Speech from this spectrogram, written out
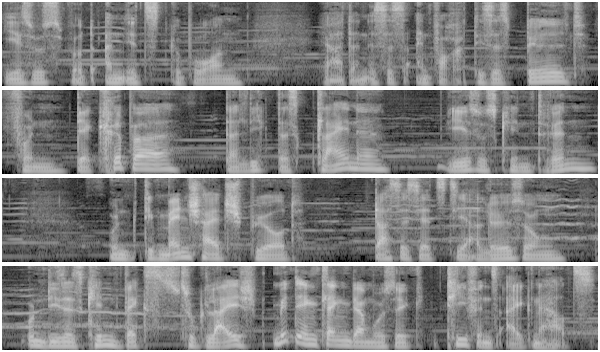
Jesus wird anitzt geboren. Ja, dann ist es einfach dieses Bild von der Krippe, da liegt das kleine Jesuskind drin und die Menschheit spürt, das ist jetzt die Erlösung. Und dieses Kind wächst zugleich mit den Klängen der Musik tief ins eigene Herz.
